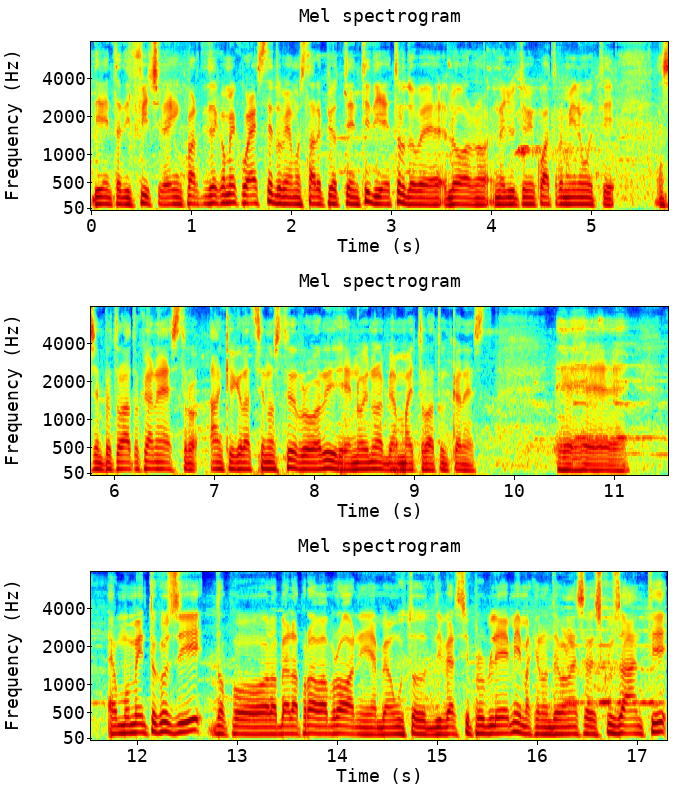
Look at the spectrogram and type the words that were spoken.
diventa difficile. In partite come queste dobbiamo stare più attenti dietro dove loro negli ultimi 4 minuti hanno sempre trovato canestro anche grazie ai nostri errori e noi non abbiamo mai trovato un canestro. Eh, è un momento così, dopo la bella prova a Broni abbiamo avuto diversi problemi ma che non devono essere scusanti,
